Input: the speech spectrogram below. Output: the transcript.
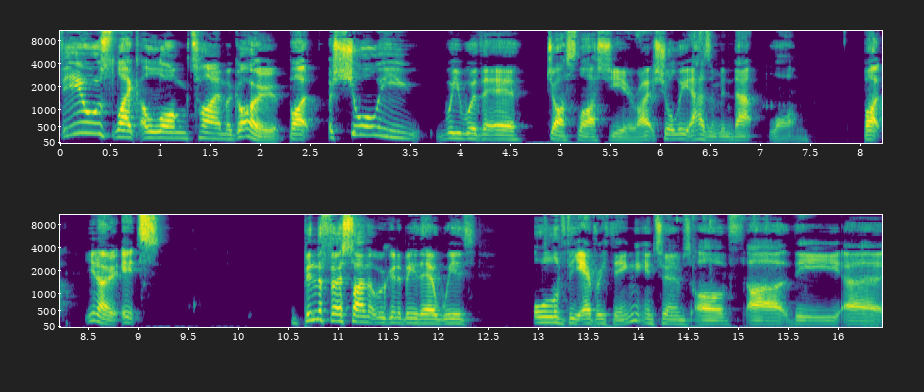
feels like a long time ago, but surely we were there just last year, right? Surely it hasn't been that long. But, you know, it's been the first time that we're going to be there with all of the everything in terms of uh, the uh,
